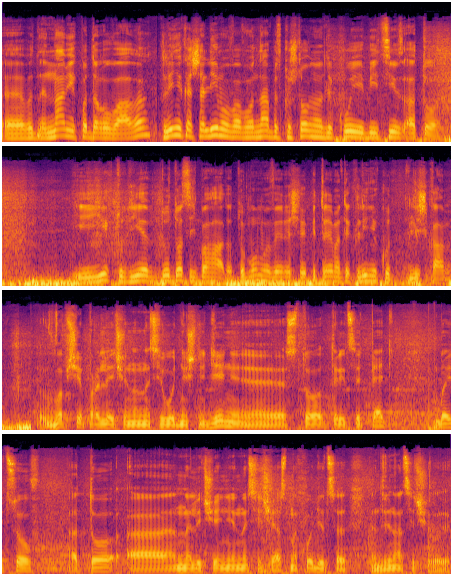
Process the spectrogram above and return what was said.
е, Нам їх подарувала. Клініка Шалімова вона безкоштовно лікує бійців з АТО. І їх тут є досить багато, тому ми вирішили підтримати клініку ліжками. Вообще пролечено на сегодняшний день э, 135 бойцов АТО, а на лечении на сейчас находится 12 человек.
